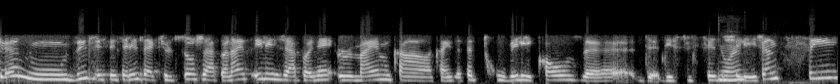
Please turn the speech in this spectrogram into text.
que nous disent les spécialistes de la culture japonaise et les Japonais eux-mêmes quand, quand ils essaient de trouver les causes euh, de- des suicides Ouais. chez les jeunes, c'est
